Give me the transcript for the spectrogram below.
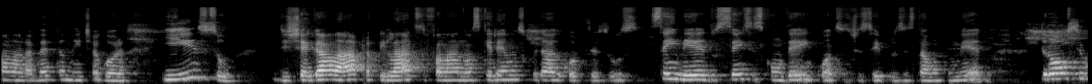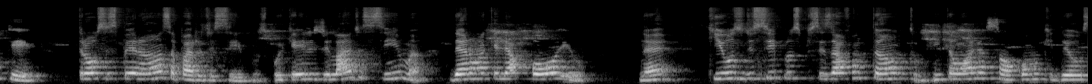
falar abertamente agora. E isso de chegar lá para Pilatos e falar nós queremos cuidar do corpo de Jesus sem medo, sem se esconder, enquanto os discípulos estavam com medo, trouxe o quê? Trouxe esperança para os discípulos, porque eles de lá de cima deram aquele apoio, né? que os discípulos precisavam tanto. Então, olha só como que Deus,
